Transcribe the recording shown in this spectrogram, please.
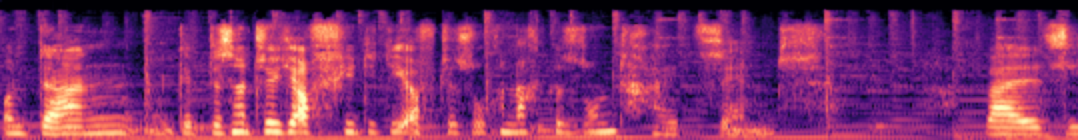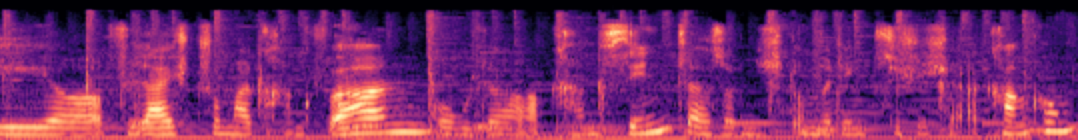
Und dann gibt es natürlich auch viele, die auf der Suche nach Gesundheit sind, weil sie vielleicht schon mal krank waren oder krank sind, also nicht unbedingt psychische Erkrankungen.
